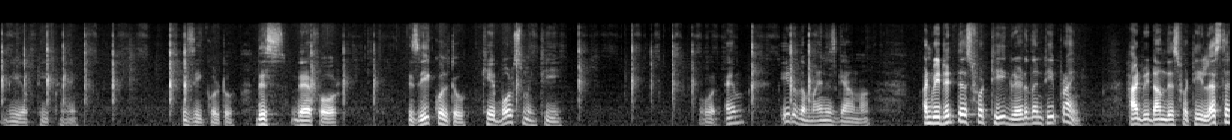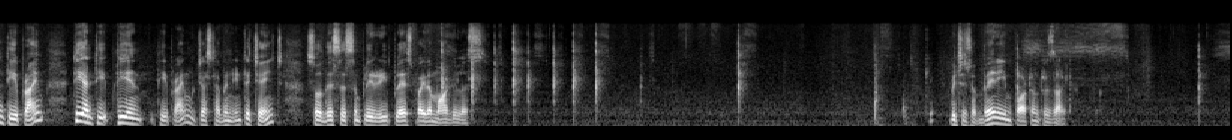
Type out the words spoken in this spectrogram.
V of t prime is equal to this therefore is equal to k Boltzmann t over m e to the minus gamma and we did this for t greater than t prime. Had we done this for t less than t prime, t and t, t and t prime would just have been interchanged. So, this is simply replaced by the modulus which is a very important result.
